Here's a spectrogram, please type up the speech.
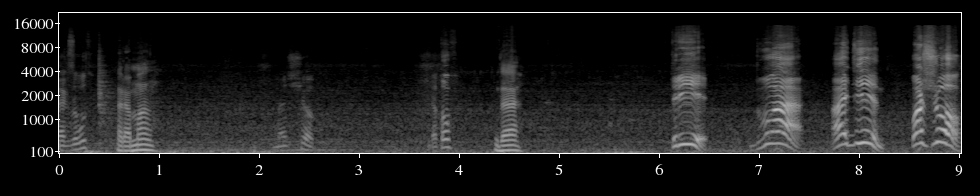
Как зовут? Роман. На счет. Готов? Да. Три, два, один, пошел!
